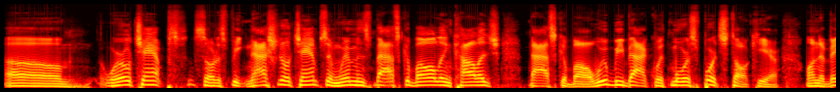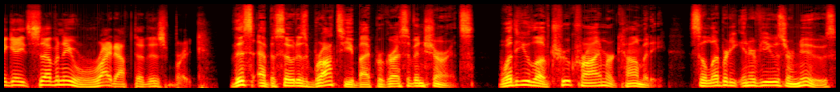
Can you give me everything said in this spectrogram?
um, world champs, so to speak, national champs in women's basketball and college basketball. We'll be back with more sports talk here on the Big 870 right after this break. This episode is brought to you by Progressive Insurance. Whether you love true crime or comedy, celebrity interviews or news,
